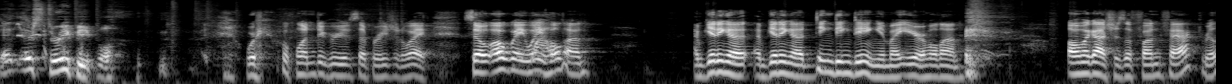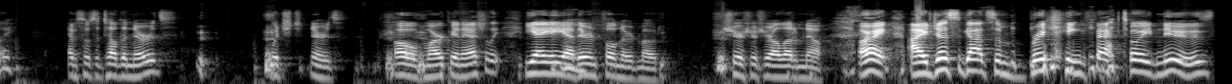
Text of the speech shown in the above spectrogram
it, there's three people. We're one degree of separation away. So, oh wait, wait, hold on. I'm getting a I'm getting a ding ding ding in my ear. Hold on. oh my gosh, there's a fun fact. Really? I'm supposed to tell the nerds. Which nerds? Oh, Mark and Ashley. Yeah, yeah, yeah. They're in full nerd mode. Sure, sure, sure. I'll let them know. All right. I just got some breaking factoid news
